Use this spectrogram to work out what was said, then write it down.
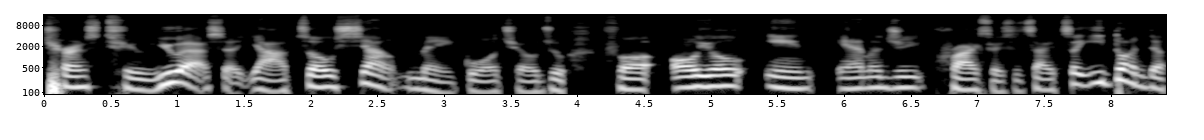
turns to U.S. 亚洲向美国求助 for oil in energy crisis，在这一段的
